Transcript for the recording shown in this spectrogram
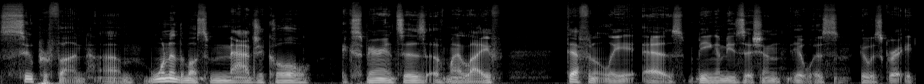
Super fun. Um, one of the most magical experiences of my life. Definitely, as being a musician, it was it was great.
